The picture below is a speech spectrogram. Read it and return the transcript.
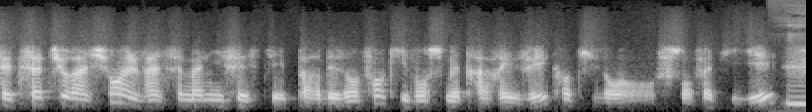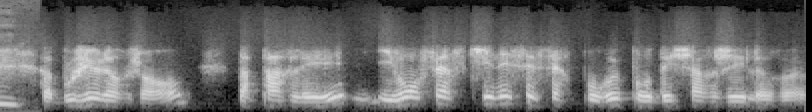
Cette saturation, elle va se manifester par des enfants qui vont se mettre à rêver quand ils sont fatigués, mm. à bouger leurs jambes, à parler. Ils vont faire ce qui est nécessaire pour eux pour décharger leur euh,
